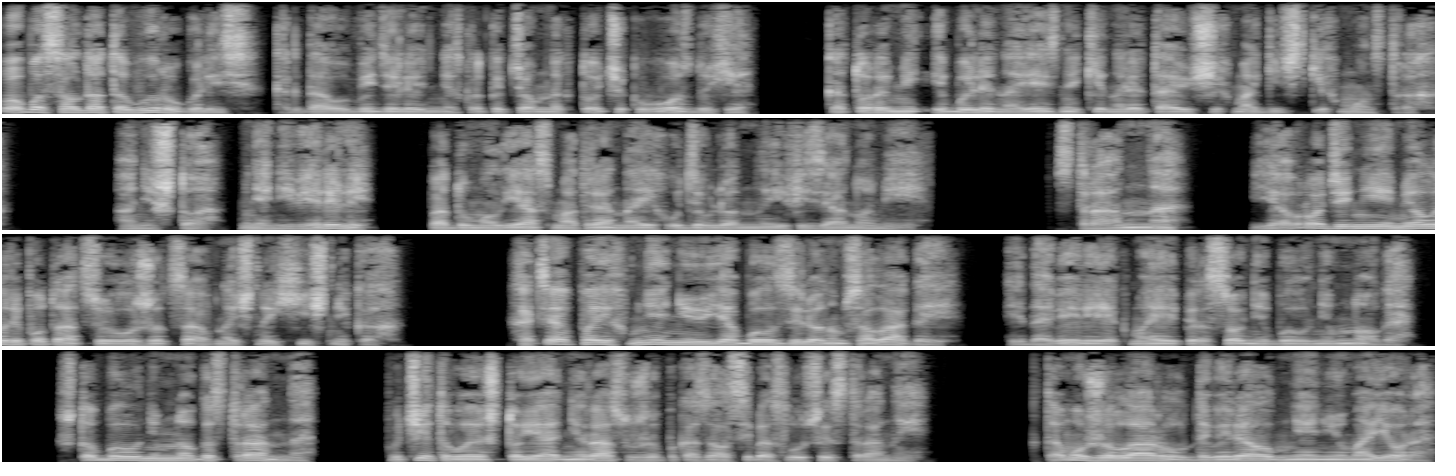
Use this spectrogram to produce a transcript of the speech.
Оба солдата выругались, когда увидели несколько темных точек в воздухе, которыми и были наездники на летающих магических монстрах. «Они что, мне не верили?» — подумал я, смотря на их удивленные физиономии. «Странно. Я вроде не имел репутацию лжеца в ночных хищниках. Хотя, по их мнению, я был зеленым салагой, и доверия к моей персоне было немного, что было немного странно, учитывая, что я не раз уже показал себя с лучшей стороны. К тому же Ларл доверял мнению майора,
